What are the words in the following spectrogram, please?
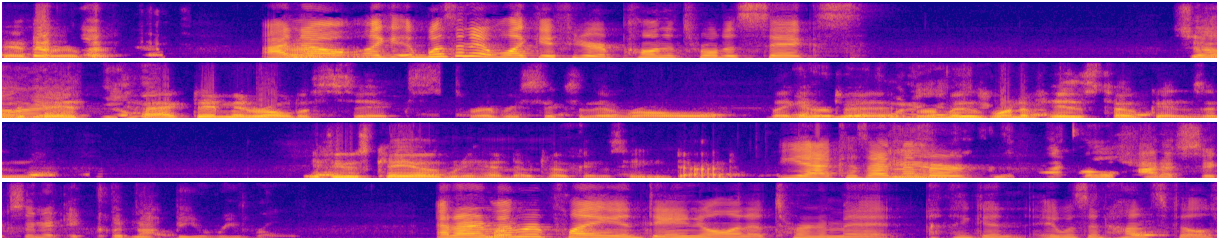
dead forever. I know, Um, like it wasn't it like if your opponent's rolled a six. So yeah, They the attacked him and rolled a six. For every six in the roll, they got remove to one remove one of his tokens, and if he was KO'd when he had no tokens, he died. Yeah, because I and remember, if an attack roll had a six in it, it could not be re-rolled. and I remember playing in Daniel in a tournament. I think in, it was in Huntsville,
